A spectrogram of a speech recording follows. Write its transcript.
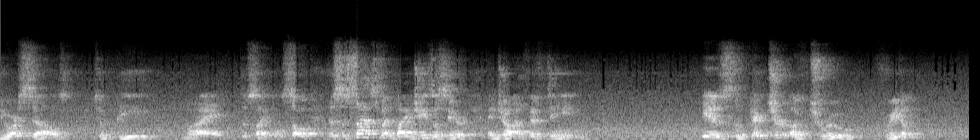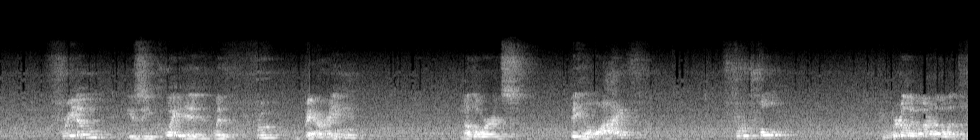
yourselves to be my disciples. So, this assessment by Jesus here in John 15 is the picture of true freedom. Freedom is equated with fruit bearing. In other words, being alive, fruitful. If you really want to know what the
